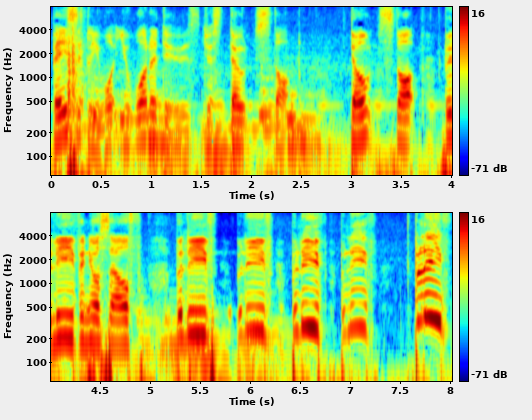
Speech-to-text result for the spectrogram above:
Basically, what you want to do is just don't stop. Don't stop. Believe in yourself. Believe, believe, believe, believe, believe.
